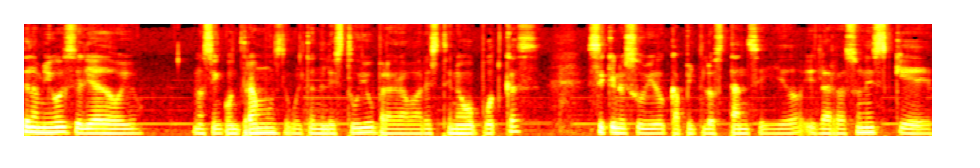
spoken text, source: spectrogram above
Hola amigos? El día de hoy nos encontramos de vuelta en el estudio para grabar este nuevo podcast. Sé que no he subido capítulos tan seguido y la razón es que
